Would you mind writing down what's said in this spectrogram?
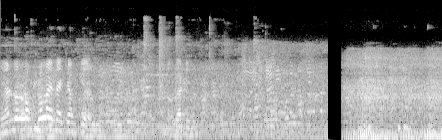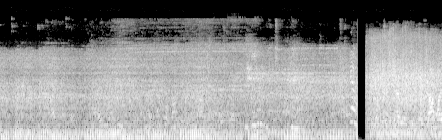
হ্যান্ডল লক খোলে না চ্যাম্পিয়ন গাড়ি আমার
